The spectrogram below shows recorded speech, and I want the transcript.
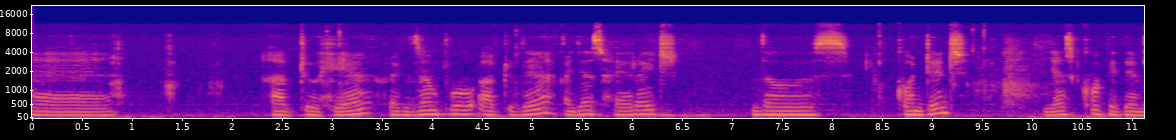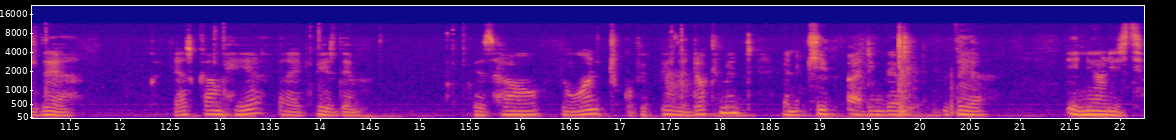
Uh, up to here. For example up to there I can just highlight those content. Just copy them there. Just come here and I paste them. Is how you want to copy paste the document and keep adding them there in your list.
